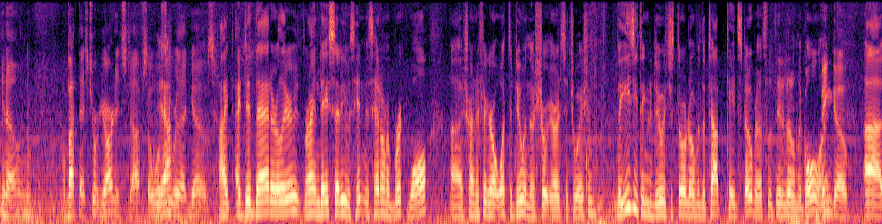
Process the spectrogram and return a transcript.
you know, in the, about that short yardage stuff. So we'll Yeah. see where that goes. I, I did that earlier. Ryan Day said he was hitting his head on a brick wall, uh, trying to figure out what to do in those short yard situations. The easy thing to do is just throw it over the top of Cade Stover. That's what they did on the goal line. Bingo. Uh,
